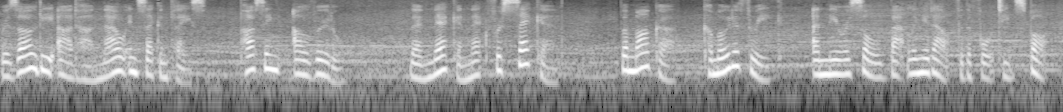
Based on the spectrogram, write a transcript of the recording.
Rizaldi Adha now in second place, passing Alvaro. They're neck and neck for second. Famaka, Komoda Threek, and Nira Soul battling it out for the 14th spot.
